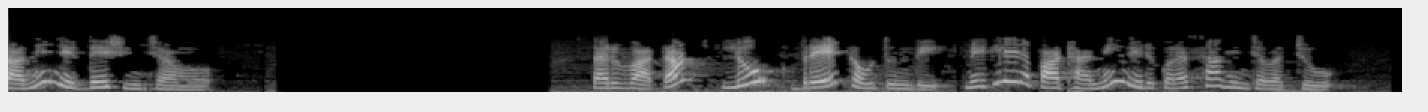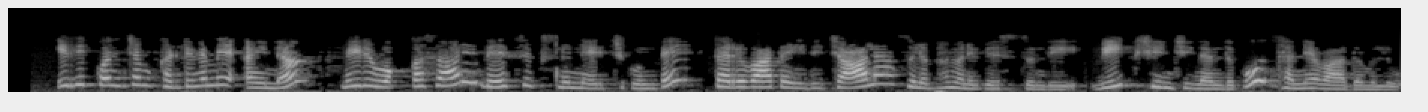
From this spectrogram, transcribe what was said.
దాన్ని నిర్దేశించాము. తరువాత లూప్ బ్రేక్ అవుతుంది. మిగిలిన పాఠాన్ని మీరు కొనసాగించవచ్చు. ఇది కొంచెం కఠినమే అయినా మీరు ఒక్కసారి బేసిక్స్ను నేర్చుకుంటే తరువాత ఇది చాలా సులభమనిపిస్తుంది. వీక్షించినందుకు ధన్యవాదములు.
